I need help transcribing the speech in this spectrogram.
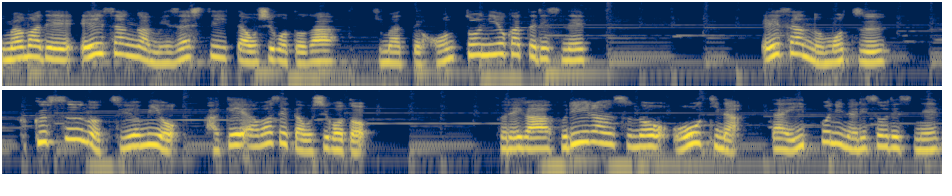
今まで A さんが目指していたお仕事が決まって本当に良かったですね。A さんの持つ複数の強みを掛け合わせたお仕事。それがフリーランスの大きな第一歩になりそうですね。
